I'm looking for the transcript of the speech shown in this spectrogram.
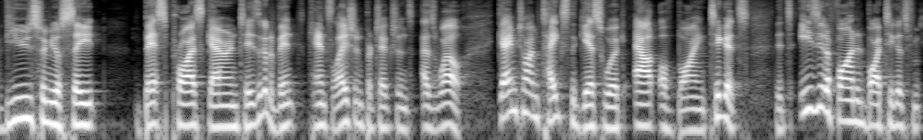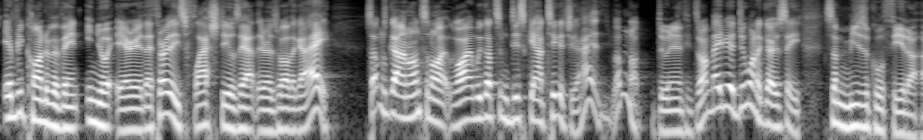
views from your seat, best price guarantees. They've got event cancellation protections as well. Gametime takes the guesswork out of buying tickets. It's easy to find and buy tickets from every kind of event in your area. They throw these flash deals out there as well. They go, hey, something's going on tonight, guy, and we got some discount tickets. Go, hey, I'm not doing anything tonight. Maybe I do want to go see some musical theater.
